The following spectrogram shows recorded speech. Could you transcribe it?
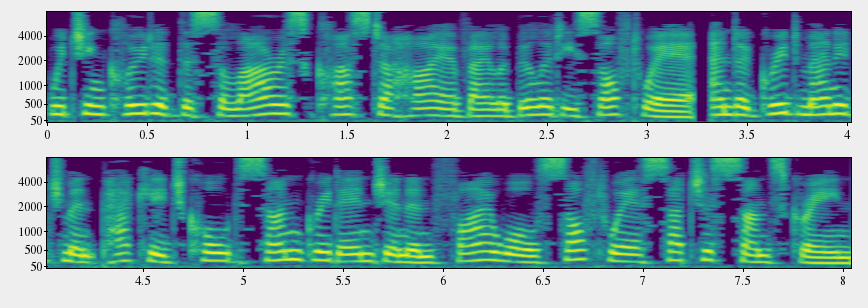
which included the Solaris Cluster High Availability software, and a grid management package called Sun Grid Engine and firewall software such as Sunscreen.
